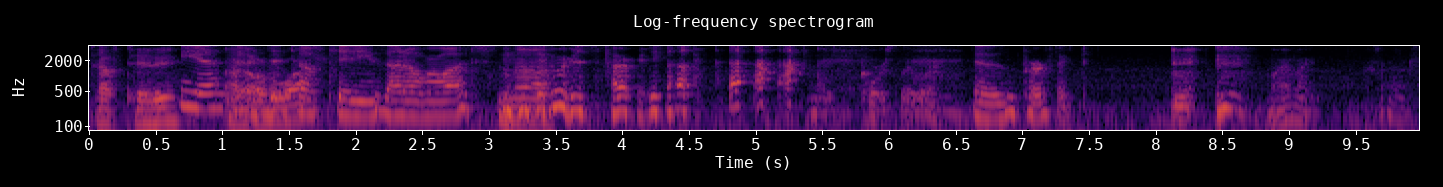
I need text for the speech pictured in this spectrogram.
Tough titty? Yeah, On they're, they're Overwatch? tough titties on Overwatch. No. We're sorry. Of course they were. it was perfect. Why am I crouched?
